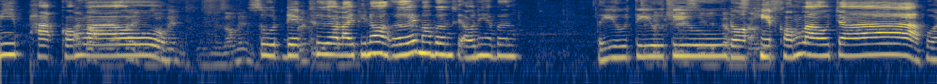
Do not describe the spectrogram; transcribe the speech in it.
มีผักของเรา สูตรเด็ดคืออะไรพี่น้อง เอ้ยมาเบิงสิเอาเนี่ยเบิง ติวติวติวดอกเห็ดของเราจ้าผัว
